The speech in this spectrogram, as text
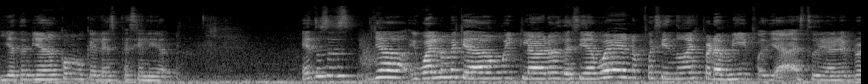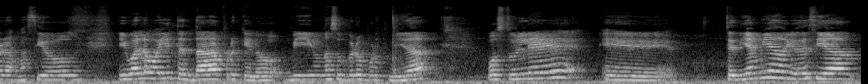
y ya tenía como que la especialidad. Entonces ya igual no me quedaba muy claro, decía, bueno, pues si no es para mí, pues ya estudiaré programación. Igual lo voy a intentar porque lo vi una super oportunidad. Postulé, eh, tenía miedo, yo decía,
